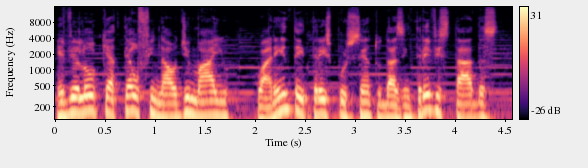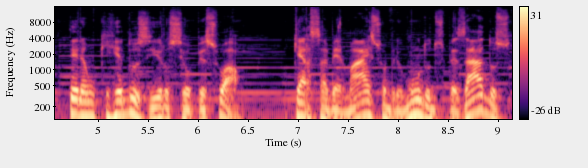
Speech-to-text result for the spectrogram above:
revelou que até o final de maio, 43% das entrevistadas terão que reduzir o seu pessoal. Quer saber mais sobre o mundo dos pesados?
